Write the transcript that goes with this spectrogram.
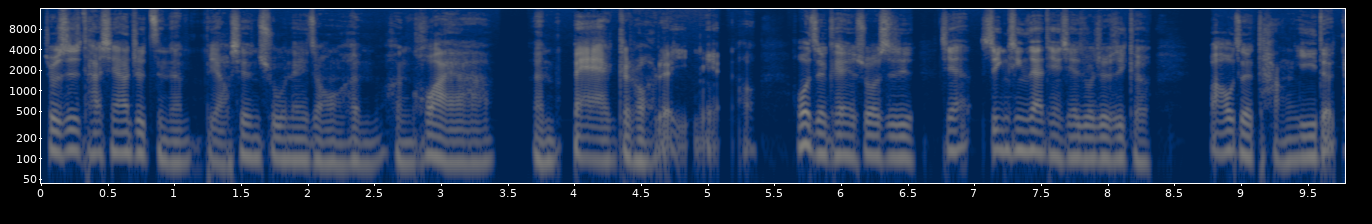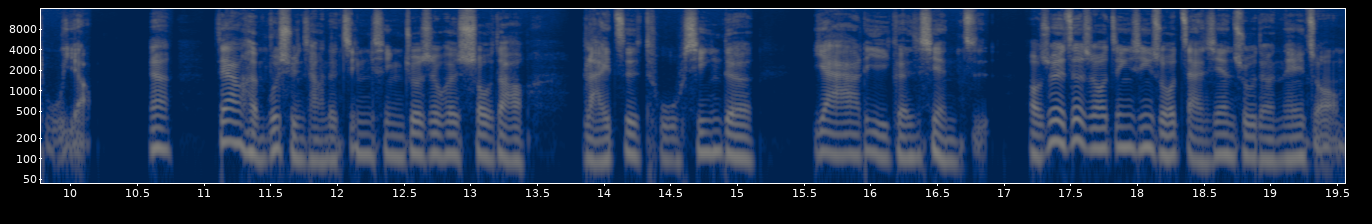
就是他现在就只能表现出那种很很坏啊，很 bad girl 的一面，哦，或者可以说是，今天金星在天蝎座就是一个包着糖衣的毒药。那这样很不寻常的金星，就是会受到来自土星的。压力跟限制哦，所以这时候金星所展现出的那种，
